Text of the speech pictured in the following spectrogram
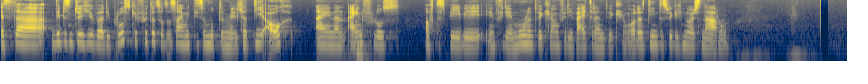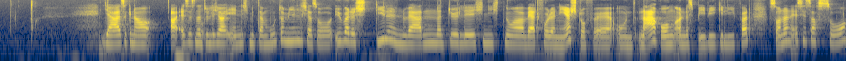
Es, da wird es natürlich über die Brust gefüttert, sozusagen mit dieser Muttermilch. Hat die auch einen Einfluss auf das Baby für die Immunentwicklung, für die weitere Entwicklung oder dient das wirklich nur als Nahrung? Ja, also genau. Ah, es ist natürlich auch ähnlich mit der Muttermilch. Also über das Stillen werden natürlich nicht nur wertvolle Nährstoffe und Nahrung an das Baby geliefert, sondern es ist auch so,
